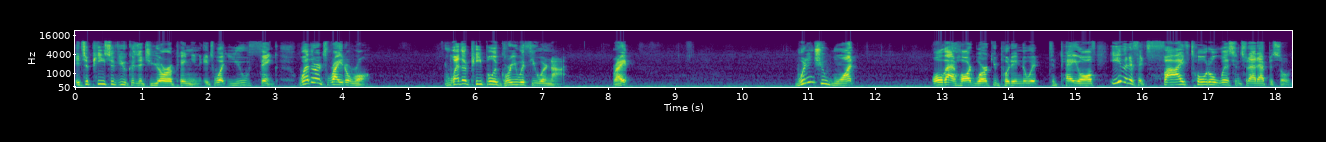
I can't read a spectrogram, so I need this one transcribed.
It's a piece of you because it's your opinion. It's what you think. Whether it's right or wrong. Whether people agree with you or not. Right? Wouldn't you want all that hard work you put into it to pay off, even if it's five total listens for that episode?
